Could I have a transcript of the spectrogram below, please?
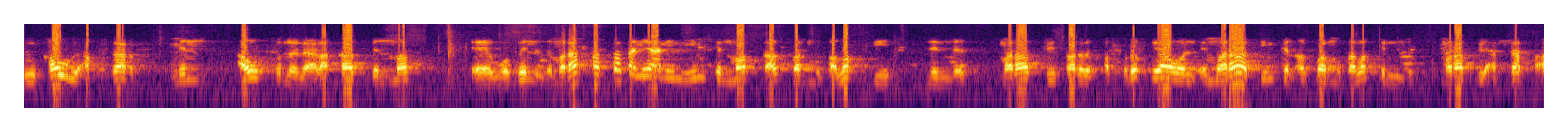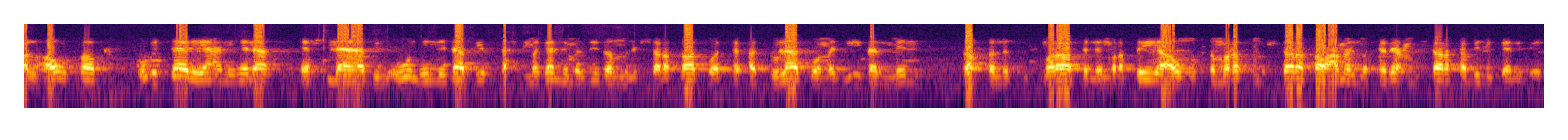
ويقوي أكثر من أوصل العلاقات بين مصر آه، وبين الإمارات خاصة يعني إن يمكن مصر أكبر متلقي للاستثمارات في قارة أفريقيا والإمارات يمكن أكبر متلقي للاستثمارات في الشرق الأوسط. وبالتالي يعني هنا إحنا بنقول إن ده بيفتح المجال لمزيدا من الشراكات والتكتلات ومزيدا من ضخ الاستثمارات الإماراتية أو مؤتمرات مشتركة وعمل مشاريع مشتركة بين الجانبين.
